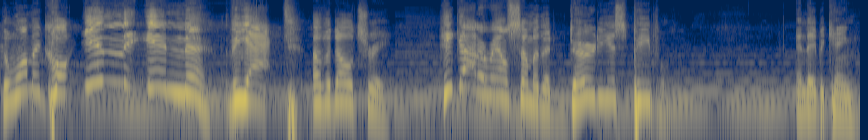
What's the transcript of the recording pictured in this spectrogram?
The woman caught in the, in the act of adultery. He got around some of the dirtiest people and they became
